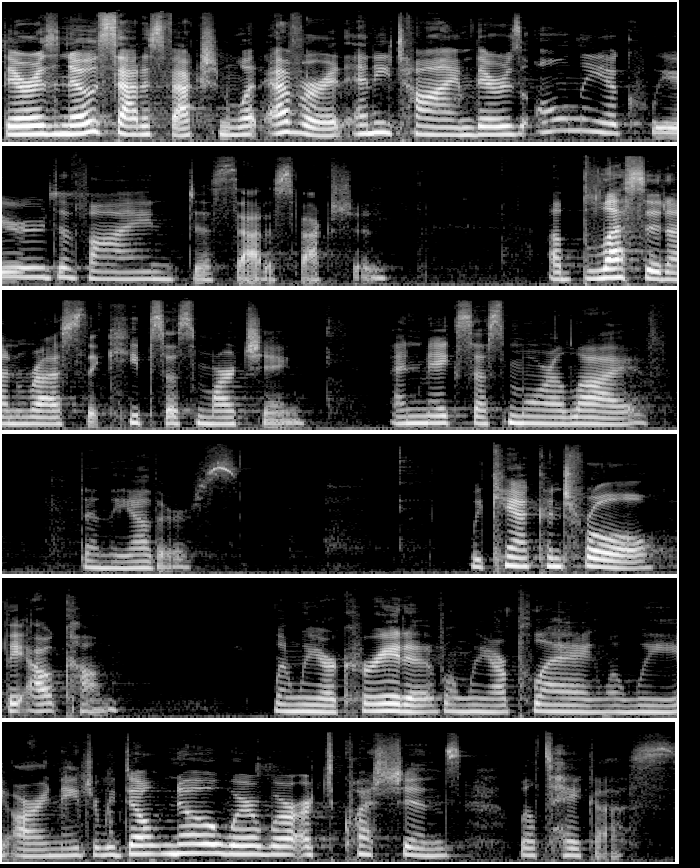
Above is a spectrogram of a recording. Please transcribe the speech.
There is no satisfaction whatever at any time. There is only a queer divine dissatisfaction, a blessed unrest that keeps us marching and makes us more alive than the others. We can't control the outcome when we are creative, when we are playing, when we are in nature. We don't know where, where our questions will take us.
